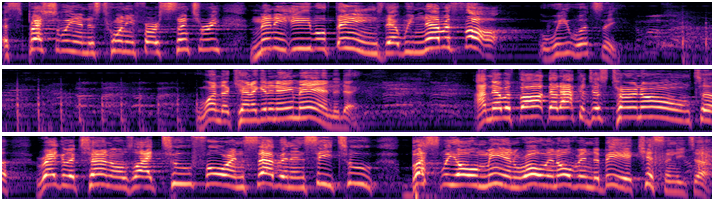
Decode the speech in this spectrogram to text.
especially in this 21st century, many evil things that we never thought we would see. Wonder, can I get an amen today? I never thought that I could just turn on to regular channels like 2, 4, and 7 and see two bustly old men rolling over in the bed kissing each other.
